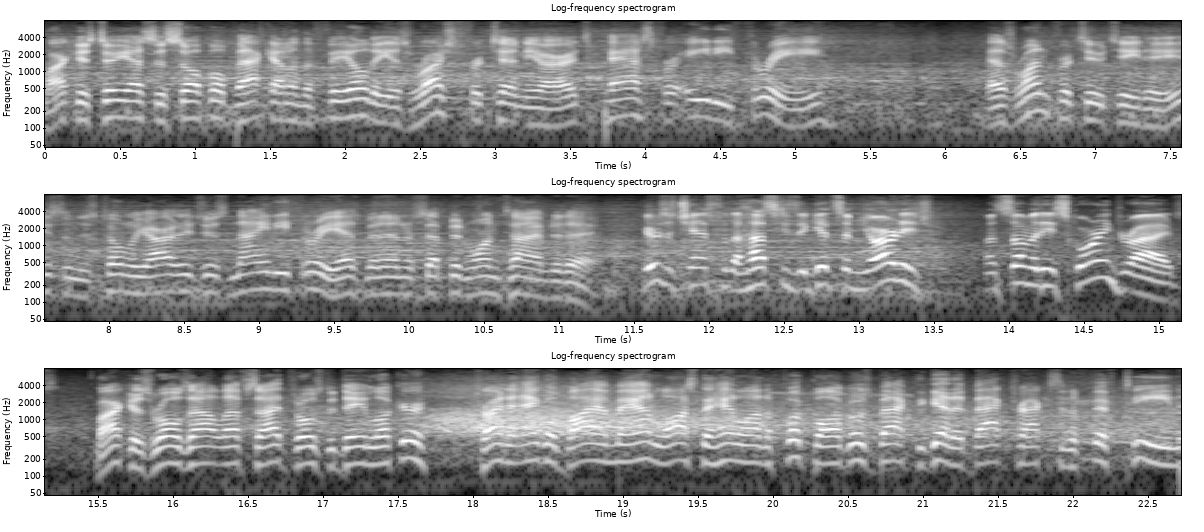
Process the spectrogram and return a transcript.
Marques Tuiasosopo back out on the field. He has rushed for 10 yards, passed for 83, has run for two TDs, and his total yardage is 93. Has been intercepted one time today. Here's a chance for the Huskies to get some yardage on some of these scoring drives. Marques rolls out left side, throws to Dane Looker, trying to angle by a man, lost the handle on the football, goes back to get it, backtracks to the 15,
